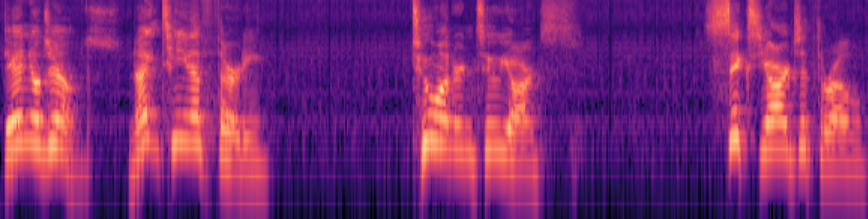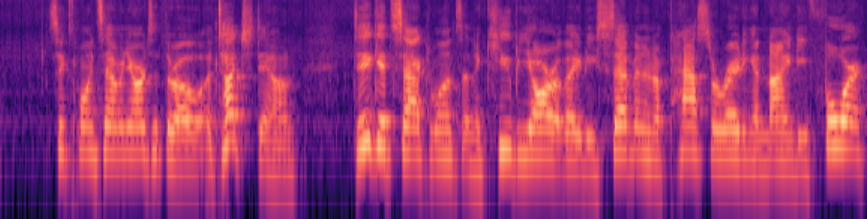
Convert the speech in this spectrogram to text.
Daniel Jones, 19 of 30, 202 yards, six yards to throw, 6.7 yards to throw, a touchdown. Did get sacked once and a QBR of 87 and a passer rating of 94.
